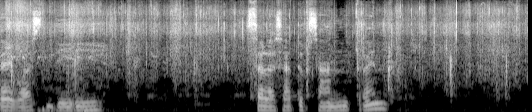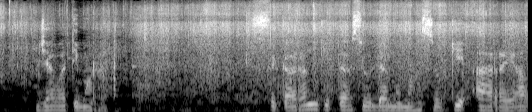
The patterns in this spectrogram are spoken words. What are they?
tewas di salah satu pesantren Jawa Timur sekarang kita sudah memasuki areal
